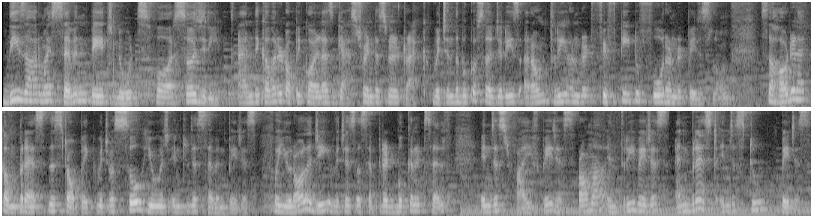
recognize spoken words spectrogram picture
These are my 7 page notes for surgery and they cover a topic called as gastrointestinal tract which in the book of surgery is around 350 to 400 pages long. So how did I compress this topic which was so huge into just 7 pages? For urology which is a separate book in itself in just 5 pages, trauma in 3 pages and breast in just 2 pages.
